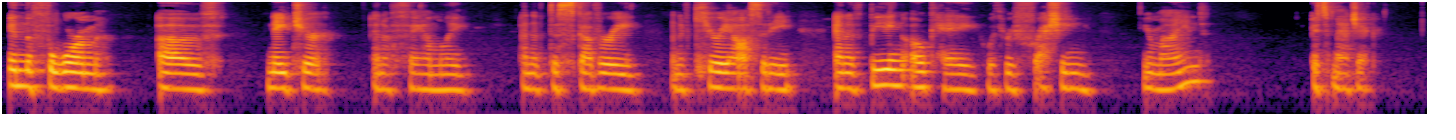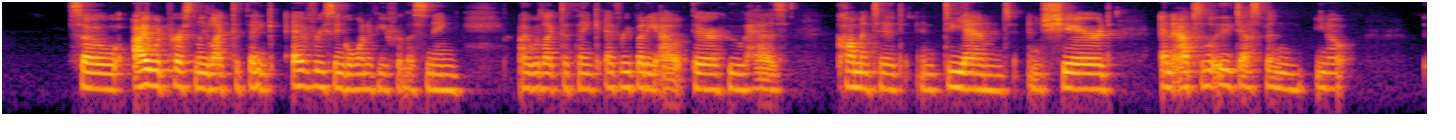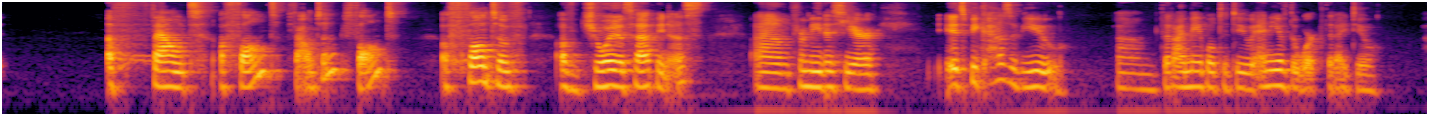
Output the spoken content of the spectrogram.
in the form of nature and of family and of discovery and of curiosity and of being okay with refreshing your mind it's magic so I would personally like to thank every single one of you for listening. I would like to thank everybody out there who has commented and DM'd and shared and absolutely just been, you know, a fount, a font, fountain, font, a font of of joyous happiness um, for me this year. It's because of you um, that I'm able to do any of the work that I do,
